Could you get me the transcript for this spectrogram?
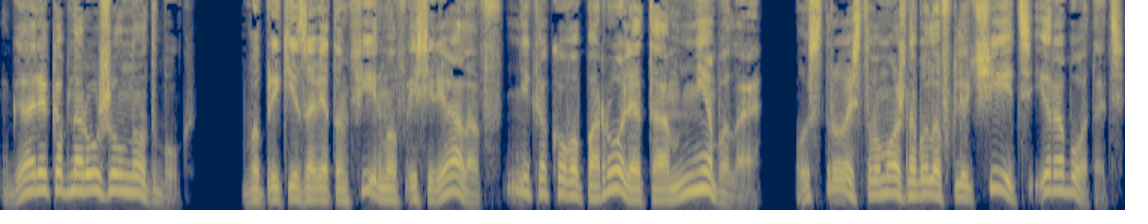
Гарик обнаружил ноутбук. Вопреки заветам фильмов и сериалов, никакого пароля там не было. Устройство можно было включить и работать.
